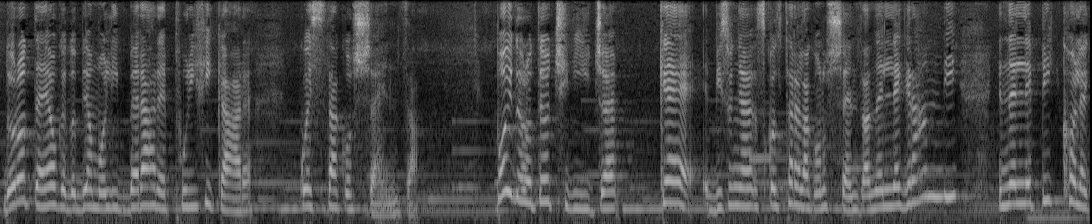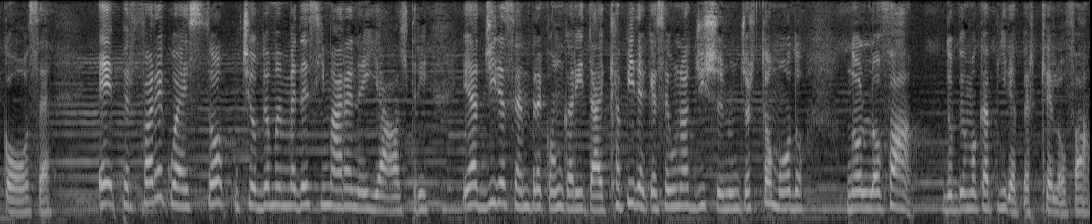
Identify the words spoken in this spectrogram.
Doroteo che dobbiamo liberare e purificare questa coscienza. Poi Doroteo ci dice che bisogna ascoltare la conoscenza nelle grandi e nelle piccole cose e per fare questo ci dobbiamo immedesimare negli altri e agire sempre con carità e capire che se uno agisce in un certo modo non lo fa, dobbiamo capire perché lo fa.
